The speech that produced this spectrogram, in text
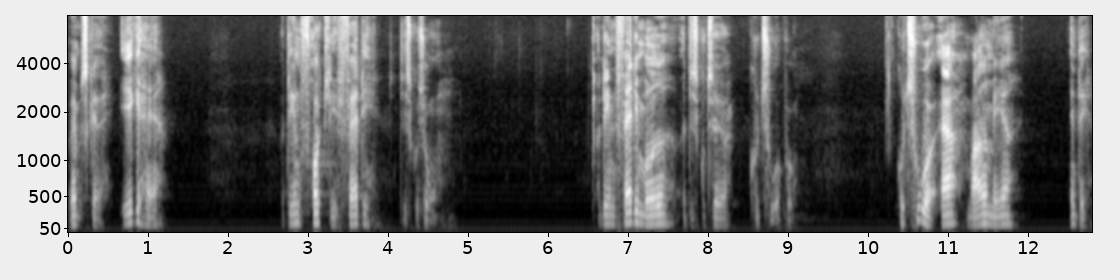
Hvem skal ikke have? Og det er en frygtelig fattig diskussion. Og det er en fattig måde at diskutere kultur på. Kultur er meget mere end det.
